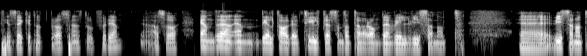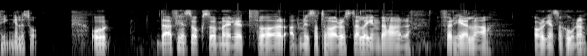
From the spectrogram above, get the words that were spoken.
det finns säkert något bra svenskt ord för det. Alltså ändra en deltagare till presentatör om den vill visa, något, eh, visa någonting eller så. Och där finns också möjlighet för administratörer att ställa in det här för hela organisationen.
